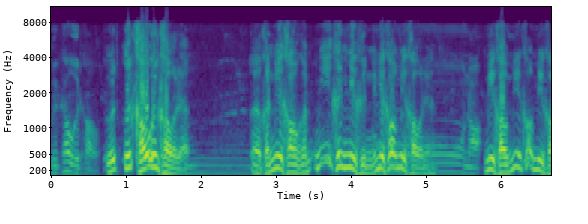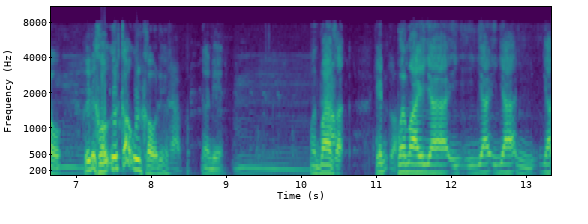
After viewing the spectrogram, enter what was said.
อึดเข้าอึดเข้าอึดอึดเข้าอึดเข้าแล้วเออคันมีเข้าก็มีขึ้นมีขึ้นมีเข้ามีเข้าเนี่ยโอ้เนาะมีเข้ามีเข้ามีเข้าอืมอึดเข้าอึดเข้าอึดเข้าเด้ครับ อันนี้อืม มันว่าก็เห็นตัวเพิ่นว่าอย่าอย่าอย่าอย่า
